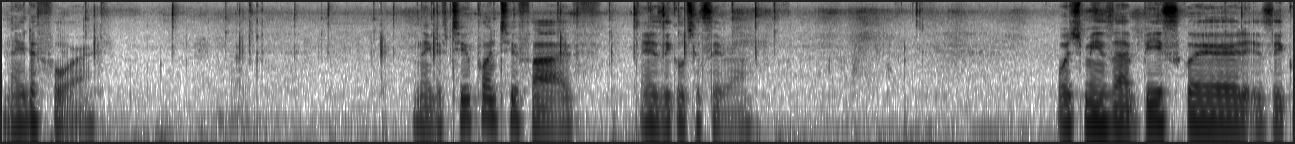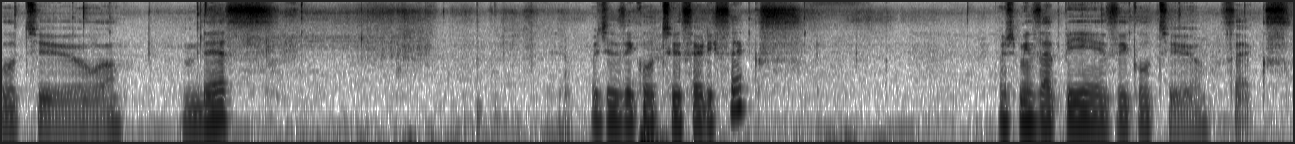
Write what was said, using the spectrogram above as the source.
negative 4, negative 2.25 is equal to 0. Which means that b squared is equal to this, which is equal to 36, which means that b is equal to 6.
